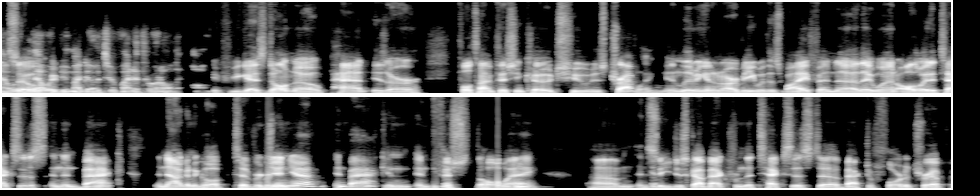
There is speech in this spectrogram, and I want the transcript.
That would, So that would if- be my go-to if I had to throw it all day long. If you guys don't know, Pat is our full-time fishing coach who is traveling and living in an RV with his wife, and uh, they went all the way to Texas and then back, and now going to go up to Virginia and back and and fish the whole way. Um, and so you just got back from the Texas to back to Florida trip.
